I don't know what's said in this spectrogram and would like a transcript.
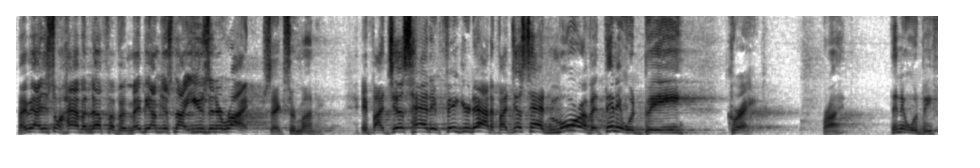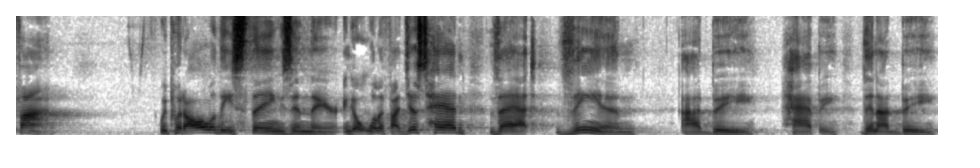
Maybe I just don't have enough of it. Maybe I'm just not using it right, sex or money. If I just had it figured out, if I just had more of it, then it would be great, right? Then it would be fine. We put all of these things in there and go, well, if I just had that, then I'd be happy. Then I'd be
